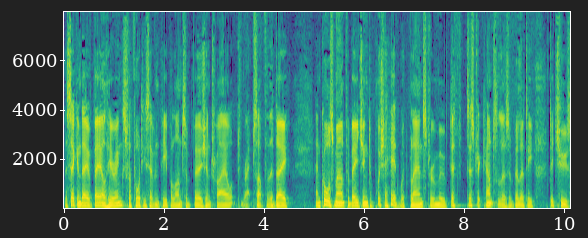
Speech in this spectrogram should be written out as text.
The second day of bail hearings for 47 people on subversion trial wraps up for the day and calls mount for Beijing to push ahead with plans to remove dif- district councillors' ability to choose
